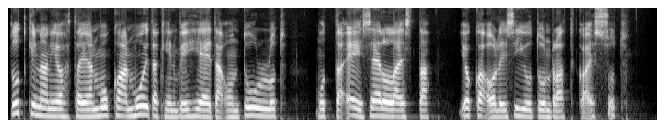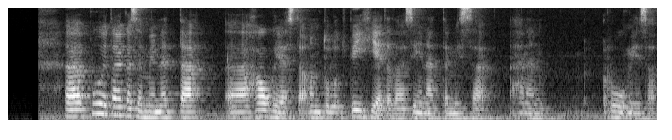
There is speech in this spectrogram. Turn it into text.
Tutkinnanjohtajan mukaan muitakin vihjeitä on tullut, mutta ei sellaista, joka olisi jutun ratkaissut. Puhuit aikaisemmin, että Hauhiasta on tullut vihjeitä tai siinä, että missä hänen ruumiinsa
